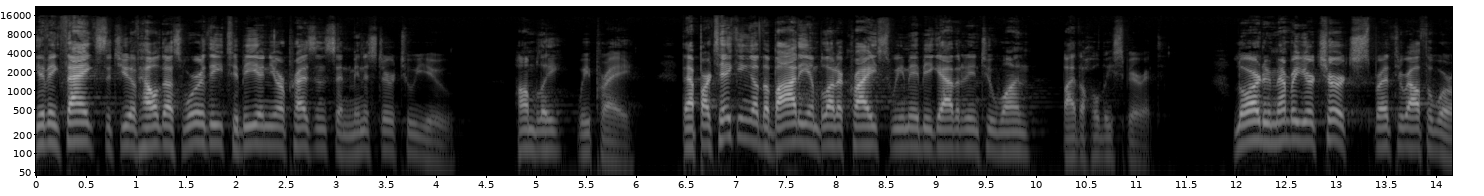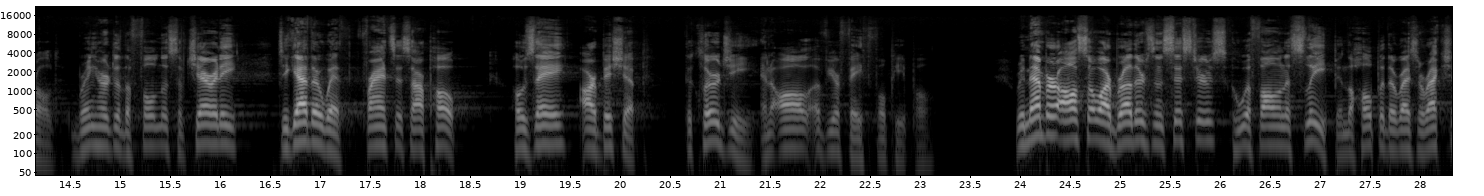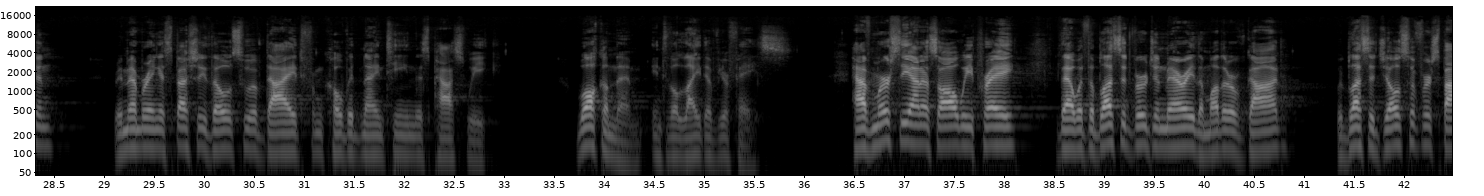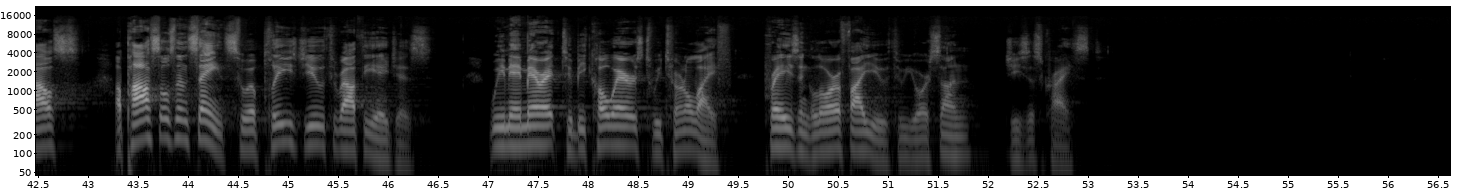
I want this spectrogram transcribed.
giving thanks that you have held us worthy to be in your presence and minister to you. Humbly we pray that partaking of the body and blood of Christ, we may be gathered into one by the Holy Spirit. Lord, remember your church spread throughout the world. Bring her to the fullness of charity, together with Francis, our Pope, Jose, our Bishop, the clergy, and all of your faithful people. Remember also our brothers and sisters who have fallen asleep in the hope of the resurrection, remembering especially those who have died from COVID 19 this past week. Welcome them into the light of your face. Have mercy on us all, we pray, that with the Blessed Virgin Mary, the Mother of God, with Blessed Joseph, her spouse, apostles and saints who have pleased you throughout the ages, we may merit to be co heirs to eternal life, praise and glorify you through your Son, Jesus Christ.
